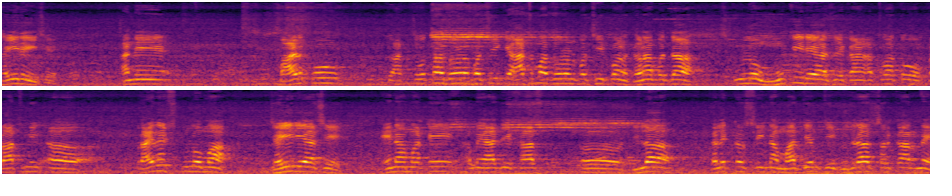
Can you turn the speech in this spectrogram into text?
થઈ રહી છે. અને બાળકો ચોથા ધોરણ પછી કે આઠમા ધોરણ પછી પણ ઘણા બધા સ્કૂલો મૂકી રહ્યા છે, કારણ અથવા તો પ્રાથમિક પ્રાઇવેટ સ્કૂલોમાં જઈ રહ્યા છે. એના માટે અમે આજે ખાસ જિલ્લા કલેક્ટરશ્રીના માધ્યમથી ગુજરાત સરકારને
